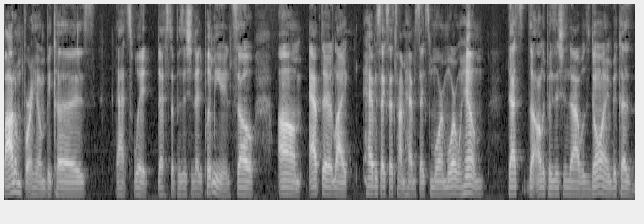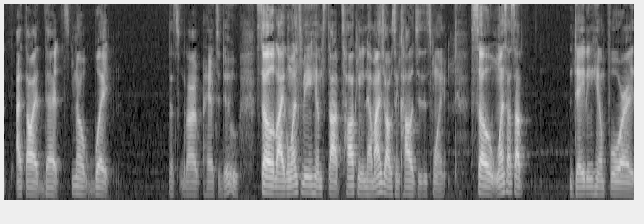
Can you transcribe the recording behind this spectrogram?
bottomed for him because that's what that's the position that he put me in. So, um, after like having sex that time, having sex more and more with him, that's the only position that I was doing because I thought that's you know what that's what I had to do. So like once me and him stopped talking, now mind you, I was in college at this point. So once I stopped dating him for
